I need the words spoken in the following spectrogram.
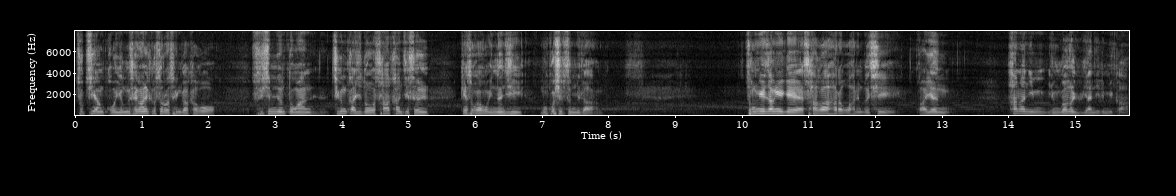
죽지 않고 영생할 것으로 생각하고 수십 년 동안 지금까지도 사악한 짓을 계속하고 있는지 묻고 싶습니다. 총회장에게 사과하라고 하는 것이 과연 하나님 영광을 위한 일입니까?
